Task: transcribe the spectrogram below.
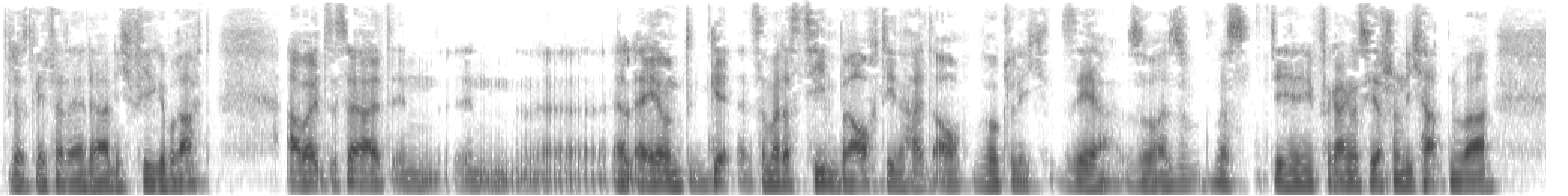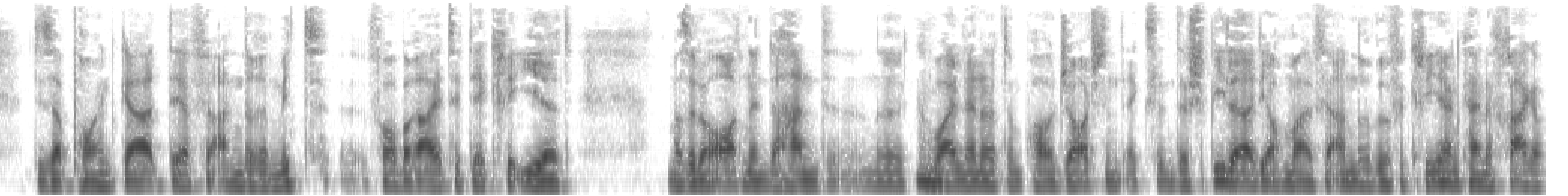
für das Geld hat er da nicht viel gebracht. Aber jetzt ist er halt in, in äh, LA und sag mal, das Team braucht ihn halt auch wirklich sehr. So, also was die vergangenes Jahr schon nicht hatten, war dieser Point Guard, der für andere mit äh, vorbereitet, der kreiert, mal so der Orden in der Hand. Ne? Mhm. Kawhi Leonard und Paul George sind exzellente Spieler, die auch mal für andere Würfe kreieren, keine Frage.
